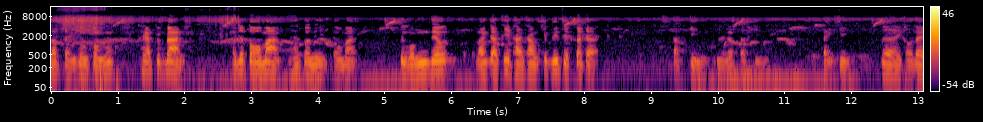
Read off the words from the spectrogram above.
รับแสงตรงๆแทบทุกด้านเขาจะโตมากนะต้นนี้โตมาก ซึ่งผมเดี๋ยวหลังจากที่ถ่ายทำคลิปนี้เสร็จก็จะตัดกิ่งนะครับตัดกิ่งแต่งกิ่งเพื่อให้เขาได้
